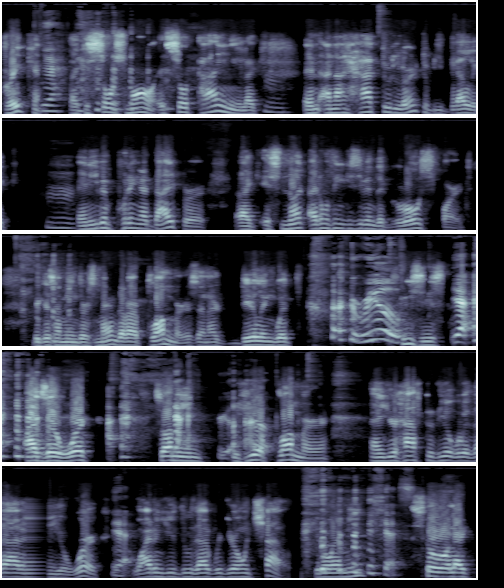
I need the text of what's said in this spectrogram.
break him. Yeah. Like it's so small, it's so tiny. Like, mm. and and I had to learn to be delicate. Mm. And even putting a diaper, like it's not. I don't think it's even the gross part, because I mean, there's men that are plumbers and are dealing with real feces yeah. as their work. So I mean, if you're a plumber and you have to deal with that in your work. Yeah. why don't you do that with your own child? You know what i mean? Yes. So like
